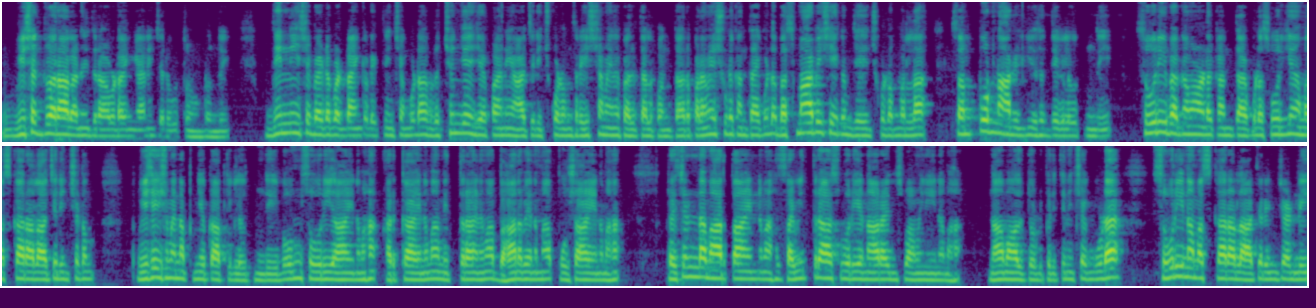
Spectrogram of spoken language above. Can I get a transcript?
విషజ్వరాలు అనేది రావడం కానీ జరుగుతూ ఉంటుంది. దీని నుంచి బయటపడడానికి ప్రయత్నించడం కూడా మృత్యుంజయ జపాన్ని ఆచరించుకోవడం శ్రేష్టమైన ఫలితాలు పొందుతారు. పరమేశ్వరుడికంతా కూడా భస్మాభిషేకం చేయించుకోవడం వల్ల సంపూర్ణ ఆరోగ్య శుద్ధి కలుగుతుంది. సూర్య భగవానుడికంతా కూడా సూర్య నమస్కారాలు ఆచరించడం విశేషమైన పుణ్యప్రాప్తి కలుగుతుంది. ఓం సూర్యాయ నమ అర్కాయ నమ మిత్రాయ నమ భానవే నమ పూషాయ నమ ప్రచండ మార్తాయ నమ సవిత్ర సూర్య నారాయణ స్వామిని నమ నామాలతో ప్రతినిత్యం కూడా సూర్య నమస్కారాలు ఆచరించండి.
